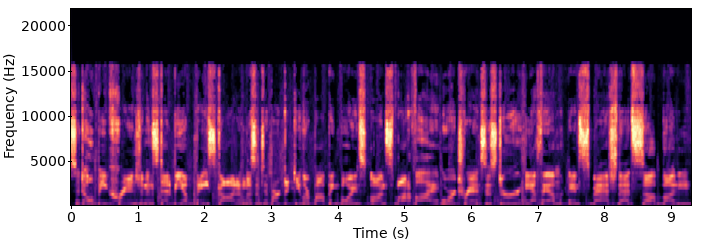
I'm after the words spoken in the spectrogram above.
So don't be cringe and instead be a bass god and listen to particular popping points on Spotify or Transistor FM and smash that sub button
